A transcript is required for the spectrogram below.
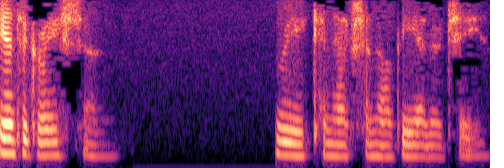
integration, reconnection of the energies.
